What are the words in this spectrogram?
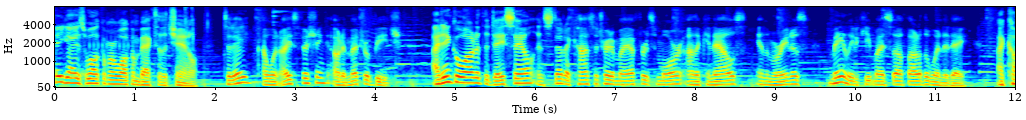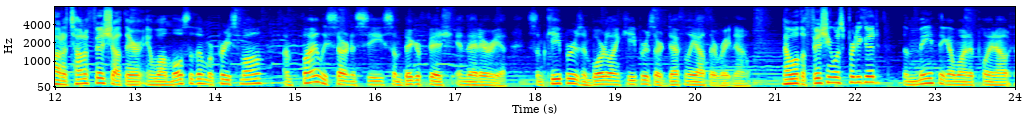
Hey guys, welcome or welcome back to the channel. Today, I went ice fishing out at Metro Beach. I didn't go out at the day sale, instead I concentrated my efforts more on the canals and the marinas, mainly to keep myself out of the wind today. I caught a ton of fish out there, and while most of them were pretty small, I'm finally starting to see some bigger fish in that area. Some keepers and borderline keepers are definitely out there right now. Now while the fishing was pretty good, the main thing I wanted to point out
